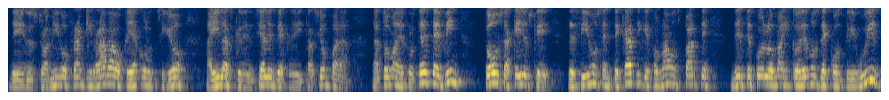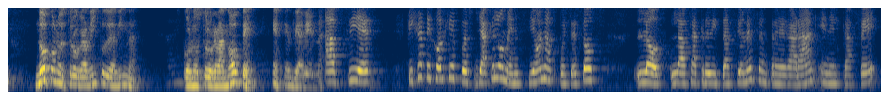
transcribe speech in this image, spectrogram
de nuestro amigo Frankie Rábago, que ya consiguió ahí las credenciales de acreditación para la toma de protesta, en fin, todos aquellos que recibimos en Tecate que formamos parte de este pueblo mágico debemos de contribuir, no con nuestro granito de harina, con nuestro granote de arena. Así es. Fíjate, Jorge, pues ya que lo mencionas, pues esos, los, las acreditaciones se entregarán en el café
